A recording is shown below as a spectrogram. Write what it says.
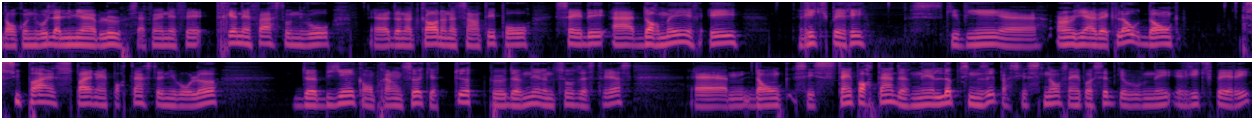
Donc, au niveau de la lumière bleue, ça fait un effet très néfaste au niveau euh, de notre corps, de notre santé pour s'aider à dormir et récupérer ce qui vient, euh, un vient avec l'autre. Donc, super, super important à ce niveau-là de bien comprendre ça, que tout peut devenir une source de stress. Euh, donc, c'est important de venir l'optimiser parce que sinon, c'est impossible que vous venez récupérer.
